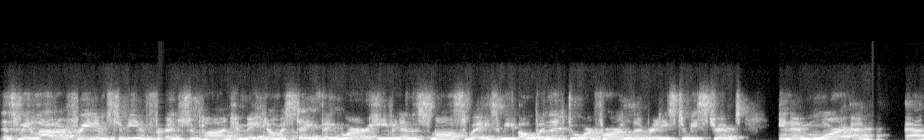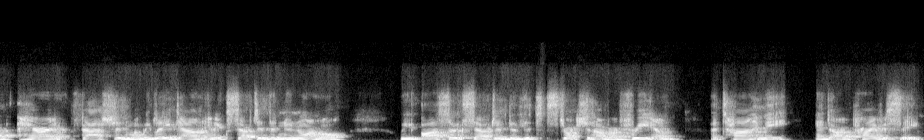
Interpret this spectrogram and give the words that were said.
Since we allowed our freedoms to be infringed upon, and make no mistake, they were, even in the smallest ways, we opened the door for our liberties to be stripped in a more ab- abhorrent fashion when we laid down and accepted the new normal. We also accepted the destruction of our freedom, autonomy, and our privacy.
